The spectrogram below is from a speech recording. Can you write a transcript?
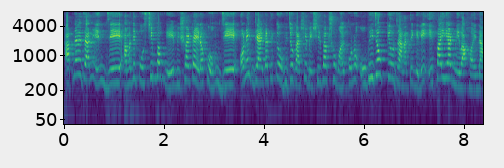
আপনারা জানেন যে আমাদের পশ্চিমবঙ্গে বিষয়টা এরকম যে অনেক জায়গা থেকে অভিযোগ আসে, বেশিরভাগ সময় কোনো অভিযোগ কেউ জানাতে গেলে এফআইআর নেওয়া হয় না।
